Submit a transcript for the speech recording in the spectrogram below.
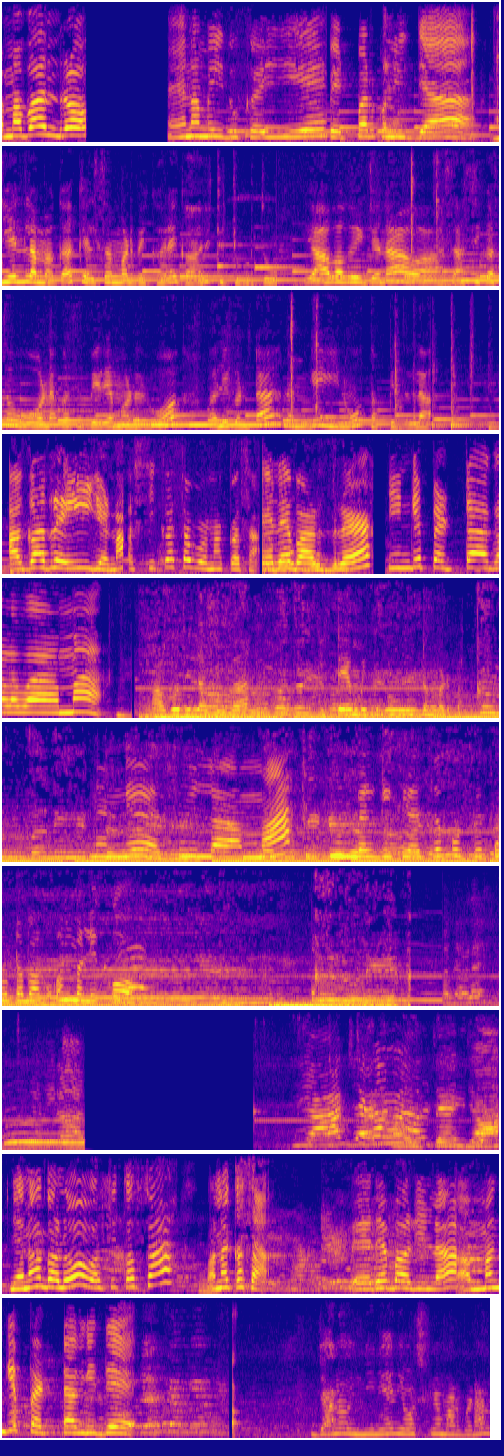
ಅಮ್ಮ ಬಂದ್ರು. ಏನಮ್ಮ ಇದು ಕೈಯೇ ಪೆಟ್ ಪಡ್ಕೊಂಡಿದ್ಯಾ ಏನ್ಲ ಮಗ ಕೆಲಸ ಮಾಡ್ಬೇಕಾದ್ರೆ ಗಾಳಿ ಚುಚ್ಚಿಬಿಡ್ತು. ಯಾವಾಗ ಈ ಜನ ಹಸಿ ಕಸ ಒಣ ಕಸ ಬೇರೆ ಮಾಡಲ್ವೋ ಅಲ್ಲಿಗಂಟ ನಮ್ಗೆ ಈ ನೋವು ತಪ್ಪಿದ್ದಿಲ್ಲ. ಹಾಗಾದ್ರೆ ಈ ಜನ ಹಸಿ ಕಸ ಒಣ ಕಸ ಬೇರೆ ಬಾಡಿದ್ರೆ ಹಿಂಗೆ ಪೆಟ್ಟ ಆಗಲ್ವಾ ಅಮ್ಮ? ಆಗೋದಿಲ್ಲ ಮಗ ಟೈಮ್ ಊಟ ಮಾಡ್ಬಾ ಊಟ ಬಾಕೊಂಡ್ ಮಲಿಕೋ ನೆನಗಳು, ಹಸಿ ಕಸ, ಒಣ ಕಸ. ಬೇರೆ ಬರಿಲ್ಲ, ಅಮ್ಮಂಗೆ ಪೆಟ್ಟಾಗಿದೆ ಜಾನು, ನೀನೇನ್ ಯೋಚನೆ ಮಾಡ್ಬೇಡ?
